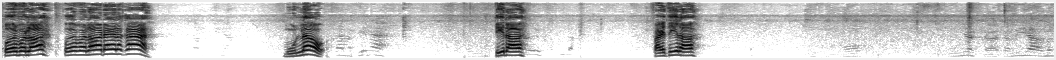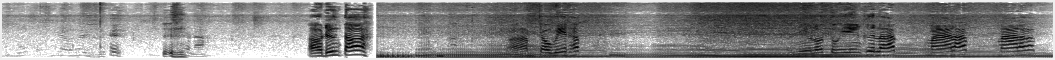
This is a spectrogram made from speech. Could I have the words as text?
เปิดมาเหรอเปิดมาเหรอได้แล้วกะหมุนแล้ว ตีเหรอไฟตีเหรอเอาดึงต่อครับเจ้าเวทครับอันนี้รถตัวเองขึ้นแล้วครับ มาแล้วครับ มาแล้วครับ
